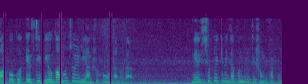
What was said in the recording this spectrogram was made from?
করবুক এসডিপিও গমনচরী রিয়াং সহ অন্যান্যরা। ছোট্ট একটি বিজ্ঞাপন বিরতির সঙ্গে থাকুন।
